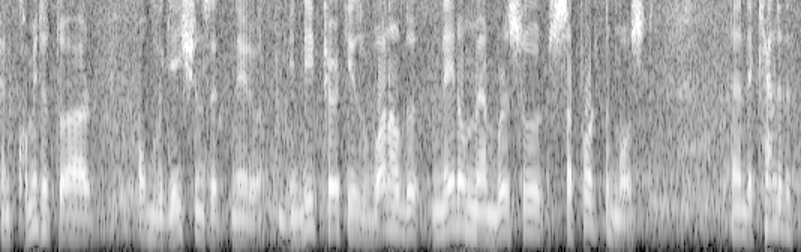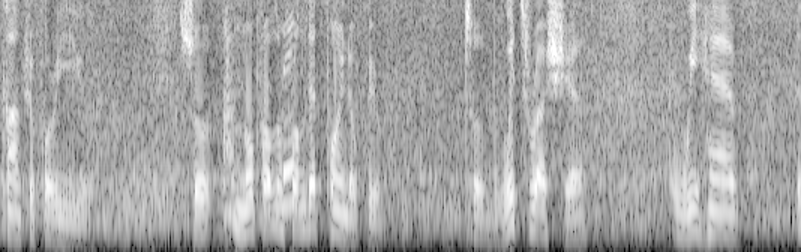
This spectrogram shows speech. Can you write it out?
and committed to our obligations at NATO. Indeed, Turkey is one of the NATO members who support the most and a candidate country for EU. So no problem from that point of view. So with Russia, we have uh,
